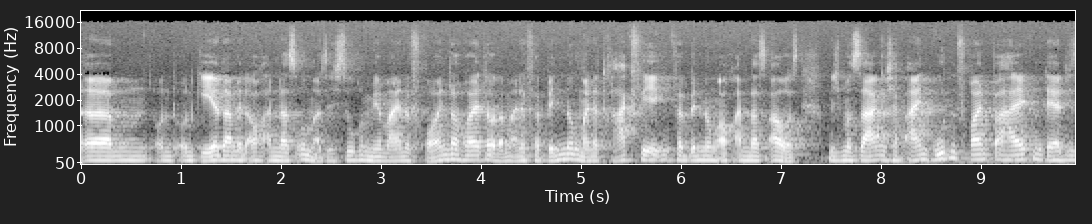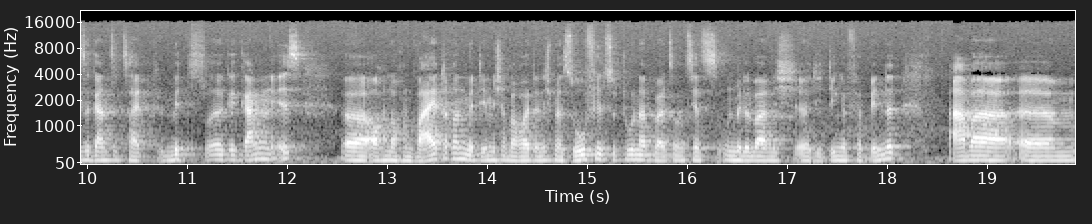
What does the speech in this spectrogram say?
ähm, und, und gehe damit auch anders um. Also ich suche mir meine Freunde heute oder meine Verbindung, meine tragfähigen Verbindungen auch anders aus. Und ich muss sagen, ich habe einen guten Freund behalten, der diese ganze Zeit mitgegangen äh, ist. Äh, auch noch einen weiteren, mit dem ich aber heute nicht mehr so viel zu tun habe, weil es uns jetzt unmittelbar nicht äh, die Dinge verbindet. Aber ähm,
